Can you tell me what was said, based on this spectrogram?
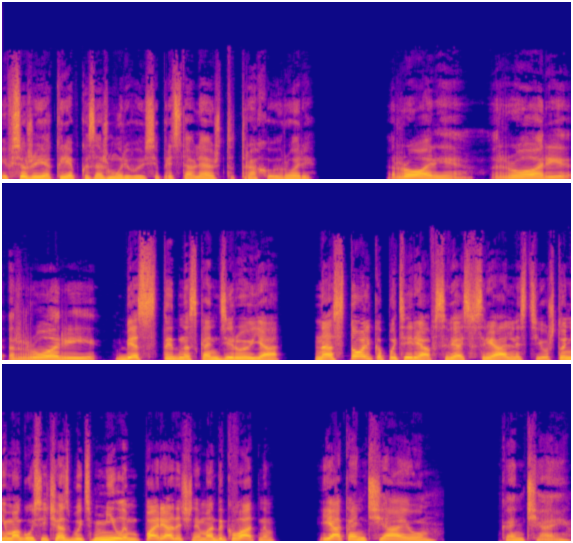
И все же я крепко зажмуриваюсь и представляю, что трахаю Рори. Рори, Рори, Рори. Бесстыдно скандирую я, Настолько потеряв связь с реальностью, что не могу сейчас быть милым, порядочным, адекватным. Я кончаю. Кончай.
